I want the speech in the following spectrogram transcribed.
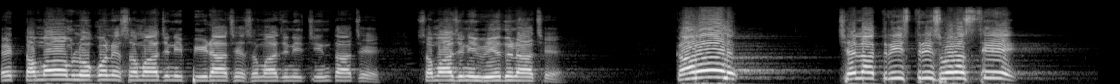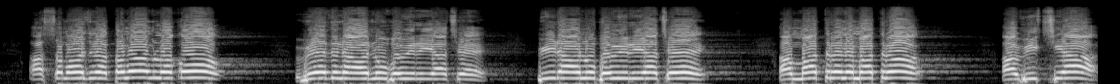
એ તમામ લોકોને સમાજની પીડા છે, સમાજની ચિંતા છે. સમાજની વેદના છે. કારણ છેલ્લા ત્રીસ ત્રીસ વર્ષથી આ સમાજના તમામ લોકો વેદના અનુભવી રહ્યા છે, પીડા અનુભવી રહ્યા છે. આ માત્ર ને માત્ર આ વિછ્યા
